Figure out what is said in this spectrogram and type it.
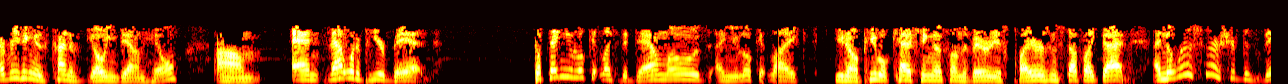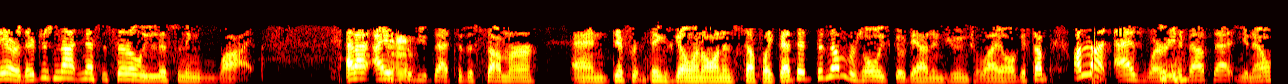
everything is kind of going downhill, um, and that would appear bad. But then you look at like the downloads, and you look at like you know, people catching us on the various players and stuff like that. And the listenership is there. They're just not necessarily listening live. And I, I attribute that to the summer and different things going on and stuff like that. That the numbers always go down in June, July, August. I'm I'm not as worried about that, you know.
